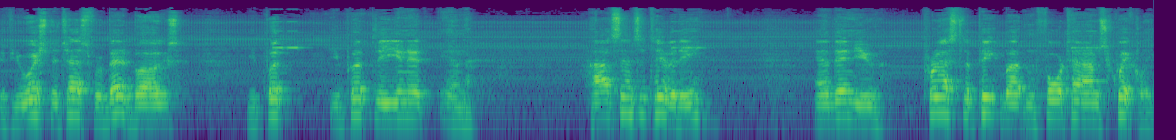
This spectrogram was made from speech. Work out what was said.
If you wish to test for bed bugs, you put you put the unit in high sensitivity and then you press the peak button four times quickly.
